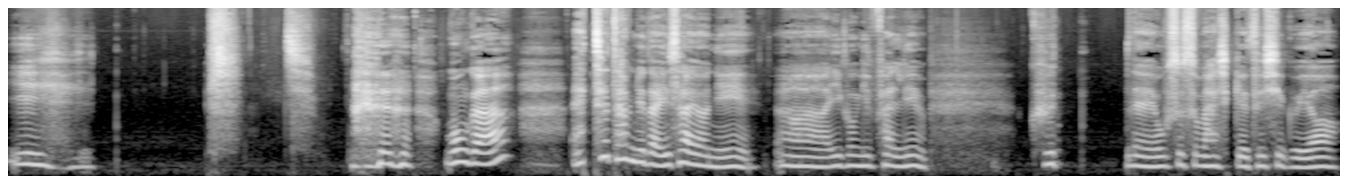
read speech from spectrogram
이, 참, 뭔가 애틋합니다, 이 사연이. 아, 2028님. 그, 네, 옥수수 맛있게 드시고요.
